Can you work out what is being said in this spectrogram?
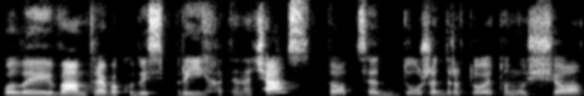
Коли вам треба кудись приїхати на час, то це дуже дратує, тому що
